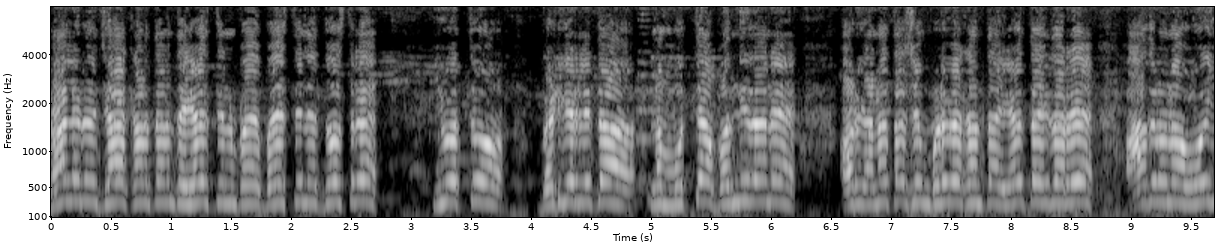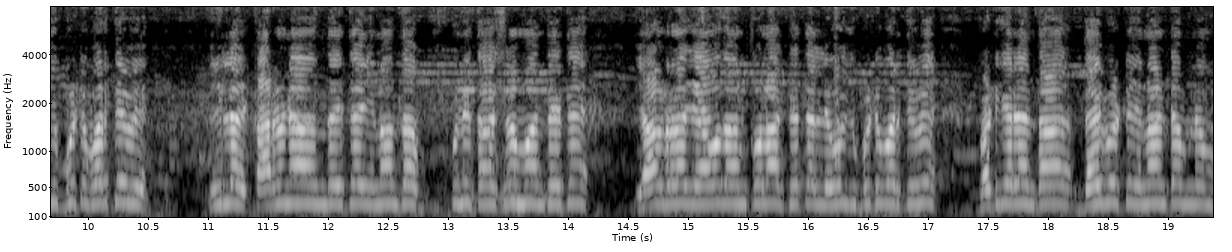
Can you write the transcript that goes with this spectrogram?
ಮೇಲೇನೋ ಜಯ ಕಾಣ್ತಾನೆ ಅಂತ ಹೇಳ್ತೀನಿ, ಬಯ, ಬಯಸ್ತೀನಿ. ದೋಸ್ತರೇ, ಇವತ್ತು ಬೆಡ್ಗೆರ್ಲಿದ್ದ ನಮ್ಮ ಮುತ್ಯ ಬಂದಿದ್ದಾನೆ. ಅವ್ರಿಗೆ ಅನಾಥಾಶ್ರಮ ಬಿಡ್ಬೇಕಂತ ಹೇಳ್ತಾ ಇದ್ದಾರೆ. ಆದರೂ ನಾವು ಹೋಗಿ ಬಿಟ್ಟು ಬರ್ತೀವಿ. ಇಲ್ಲ ಕಾರುಣ್ಯ ಅಂತೈತೆ ಇನ್ನೊಂದು ಪುನೀತ ಆಶ್ರಮ ಅಂತೈತೆ ಎರಡರಾಗ ಯಾವುದು ಅನುಕೂಲ ಆಗ್ತೈತೆ ಅಲ್ಲಿ ಹೋಗಿ ಬಿಟ್ಟು ಬರ್ತೀವಿ. ಬಟ್ಗೆರೆ ಅಂತ ದಯವಿಟ್ಟು ಇನ್ನೊಂದು ಟೈಮ್ ನಮ್ಮ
